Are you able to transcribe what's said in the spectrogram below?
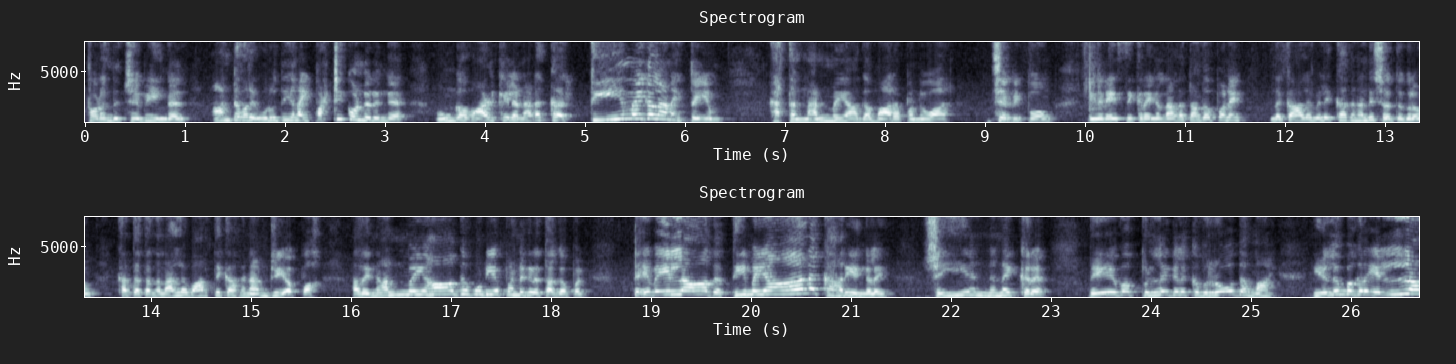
தொடர்ந்து செபியுங்கள் ஆண்டவரை உறுதியினை பற்றி கொண்டிருங்க. உங்கள் வாழ்க்கையில் நடக்கிற தீமைகள் அனைத்தையும் கத்த நன்மையாக மாற பண்ணுவார். ஜெபிப்போம். நீங்கள் நேசிக்கிற எங்கள் நல்ல தகப்பனை இந்த கால வேலைக்காக நன்றி செலுத்துகிறோம். கத்த தந்த நல்ல வார்த்தைக்காக நன்றி அப்பா. அதை நன்மையாக முடிய பண்ணுகிற தகப்பன். தேவையில்லாத தீமையான காரியங்களை செய்ய நினைக்கிற தேவ பிள்ளைகளுக்கு விரோதமாய் எழும்புகிற எல்லா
